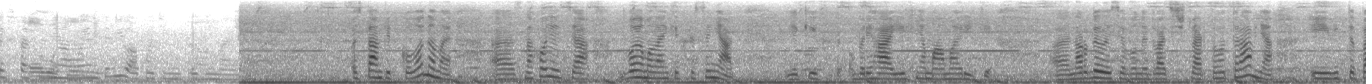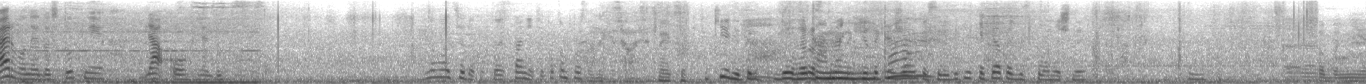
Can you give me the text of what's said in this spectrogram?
їх спершу знімемо інтерв'ю, а потім познімаємо. Ось там під колодами е, знаходяться двоє маленьких хресенят, яких оберігає їхня мама Рікі. Е, Народилися вони 24 травня і відтепер вони доступні для огляду. Ну вот отсюда как-то станете, потом просто залазят. Какие они долго растут, они, такие такие жалко себе, такие котята беспомощные. Чтобы не,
